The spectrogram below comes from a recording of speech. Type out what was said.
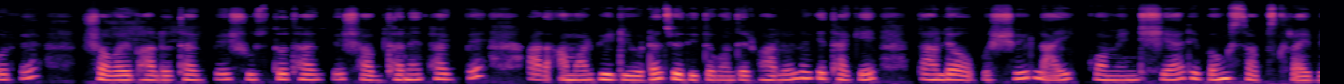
করবে সবাই ভালো থাকবে, সুস্থ থাকবে, সাবধানে থাকবে। আর আমার ভিডিওটা যদি তোমাদের ভালো লেগে থাকে, তাহলে অবশ্যই লাইক কমেন্ট শেয়ার এবং সাবস্ক্রাইব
